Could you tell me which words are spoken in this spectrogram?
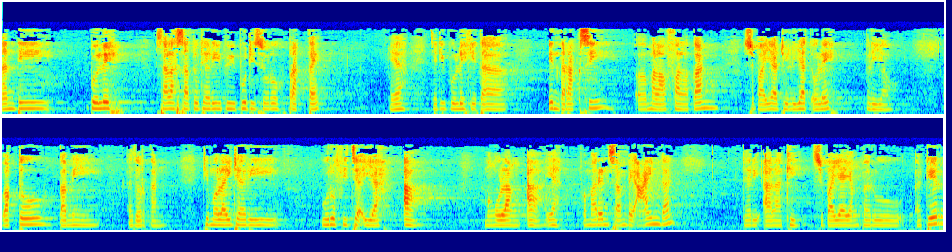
nanti boleh salah satu dari ibu-ibu disuruh praktek ya. Jadi boleh kita interaksi e, melafalkan supaya dilihat oleh beliau. Waktu kami aturkan dimulai dari huruf hijaiyah A. Mengulang A ya. Kemarin sampai Ain kan? Dari A lagi supaya yang baru hadir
